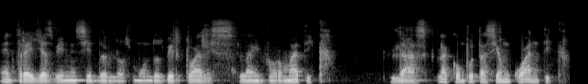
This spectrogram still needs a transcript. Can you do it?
entre ellas vienen siendo los mundos virtuales, la informática, las- la computación cuántica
